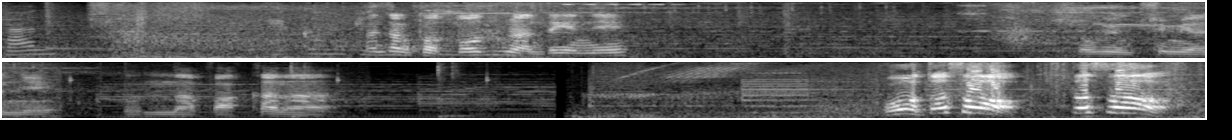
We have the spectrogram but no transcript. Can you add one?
단, 백관은 비싼 한장 더. 떠주면 안 되겠니? 너무 욕심이었니? 존나 빡하나. 오 떴어! 떴어!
